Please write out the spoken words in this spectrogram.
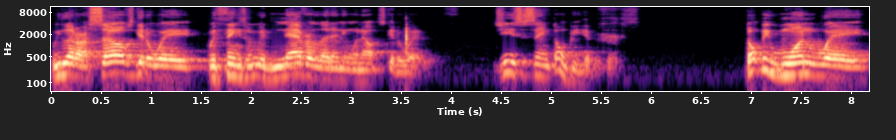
We let ourselves get away with things we would never let anyone else get away with. Jesus is saying, don't be hypocrites. Don't be one way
